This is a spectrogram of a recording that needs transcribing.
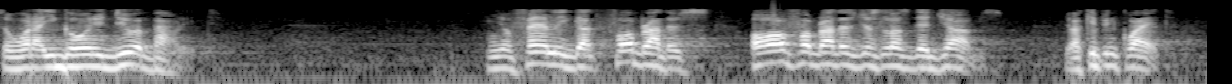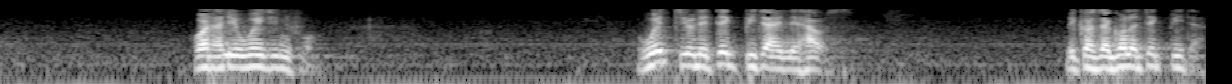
So what are you going to do about it? In your family got four brothers. All four brothers just lost their jobs. You are keeping quiet. What are you waiting for? Wait till they take Peter in the house. Because they're going to take Peter.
